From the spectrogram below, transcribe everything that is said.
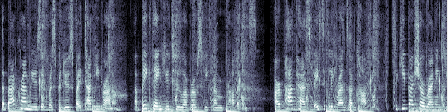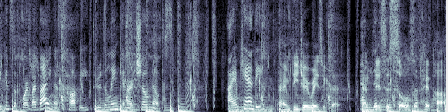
The background music was produced by Taki Brano. A big thank you to Abroski from Providence. Our podcast basically runs on coffee. To keep our show running, you can support by buying us a coffee through the link in our show notes. I am Candy. I am DJ Razorcut. And, and this, this, is Souls of Hip Hop.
